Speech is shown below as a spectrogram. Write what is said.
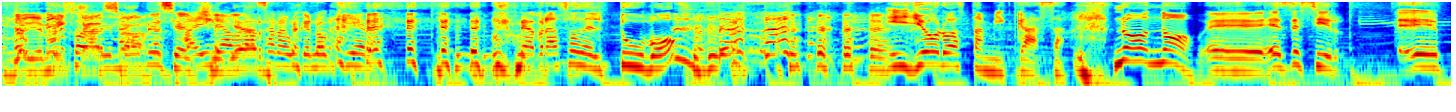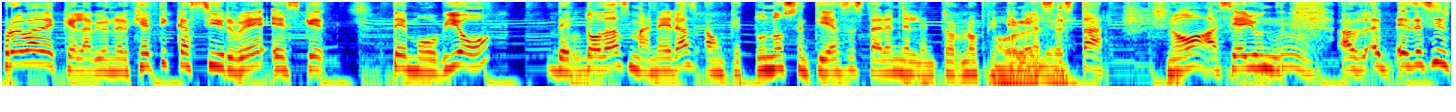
Estoy en mi Los casa. limones y al Ahí me abrazan aunque no quiera. me abrazo del tubo y lloro hasta mi casa. No, no, eh, es decir, eh, prueba de que la bioenergética sirve es que te movió de todas maneras, aunque tú no sentías estar en el entorno que Órale. querías estar, ¿no? Así hay un... Es decir,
